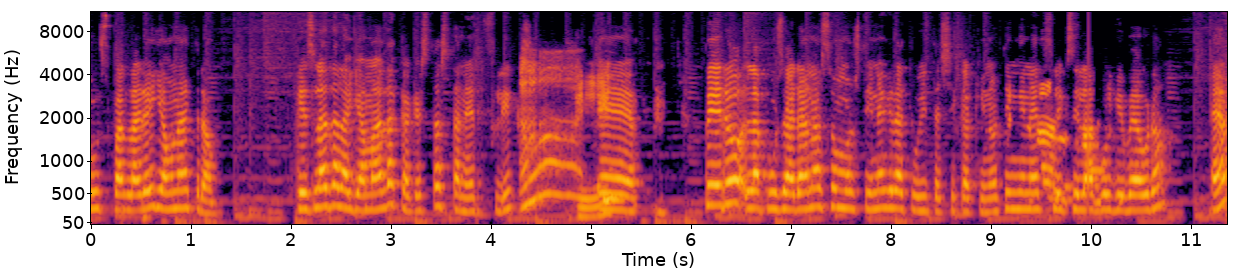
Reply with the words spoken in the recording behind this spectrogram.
us parlaré hi ha una altra, que és la de la llamada, que aquesta està a Netflix. Sí? Eh, però la posaran a Somos Cine gratuïta, així que qui no tingui Netflix i la vulgui veure... Eh?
